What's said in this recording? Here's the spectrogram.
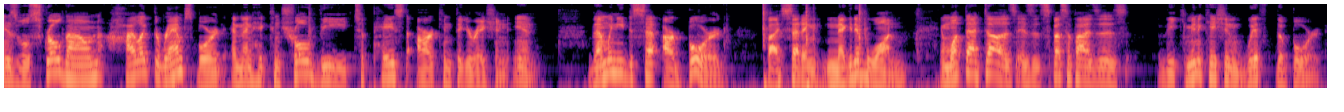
is we'll scroll down, highlight the ramps board, and then hit Control V to paste our configuration in. Then we need to set our board by setting negative one. And what that does is it specifies the communication with the board.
